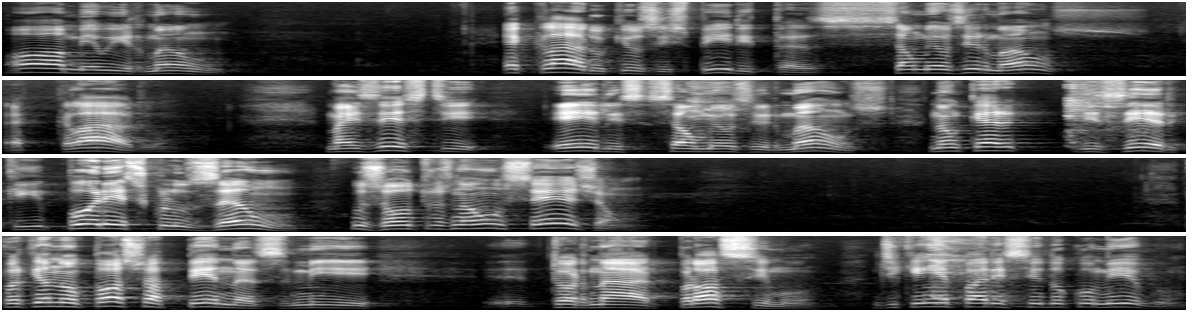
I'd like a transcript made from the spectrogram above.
Oh, meu irmão! É claro que os espíritas são meus irmãos, é claro. Mas este, eles são meus irmãos, não quer dizer que, por exclusão, os outros não o sejam. Porque eu não posso apenas me eh, tornar próximo de quem é parecido comigo.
